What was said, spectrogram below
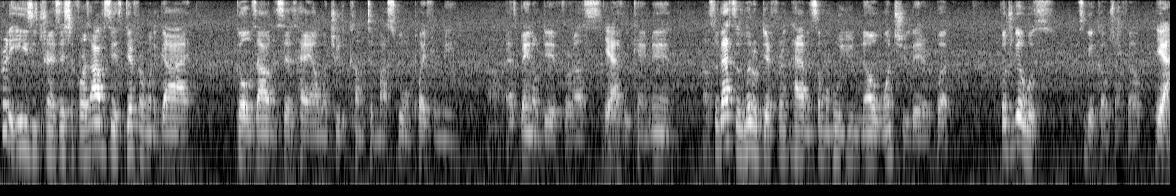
pretty easy transition for us. Obviously, it's different when a guy goes out and says, "Hey, I want you to come to my school and play for me," uh, as Bayno did for us Yeah. who came in. Uh, so that's a little different having someone who you know wants you there. But Coach Gill was it's a good coach. I felt. Yeah,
